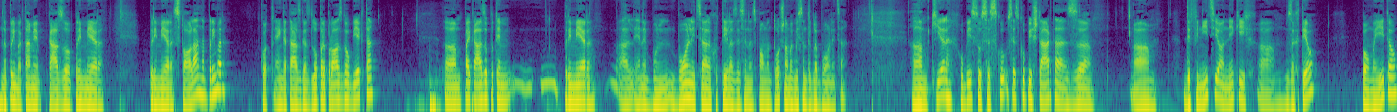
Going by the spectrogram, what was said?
Naprimer, tam je kazal primer, primer stola, naprimer, kot enega tazga zelo preprostega objekta. Um, pa je kazal potem primer ali ene bolnice ali hotela, zdaj se ne spomnim točno, ampak mislim, da je bila bolnica um, kjer v bistvu se sku, vse skupaj štarta z um, definicijo nekih um, zahtev, pa omejitev.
